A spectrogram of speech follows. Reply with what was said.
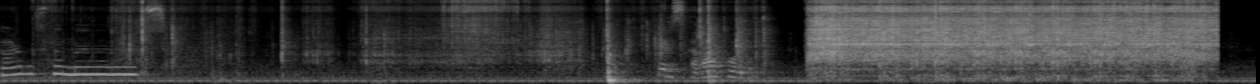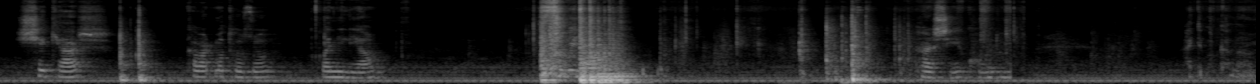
Bakar mısınız? Yarısı kadar koydum. Şeker, kabartma tozu, vanilya, sıvı yağ. Her şeyi koydum. Hadi bakalım.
